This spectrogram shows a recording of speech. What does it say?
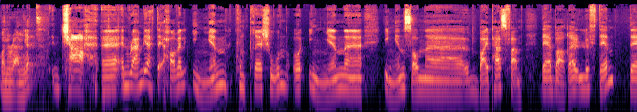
og en ramjet? Tja, uh, en ramjet har vel ingen kompresjon og ingen, uh, ingen sånn bypass-fan. Det er bare luft inn. Det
